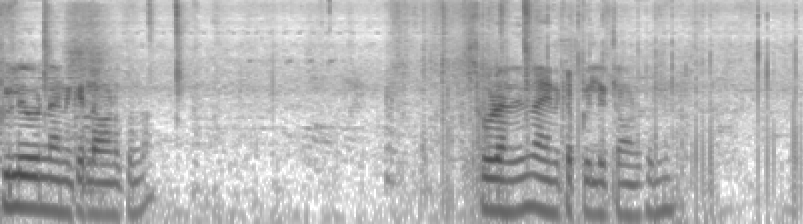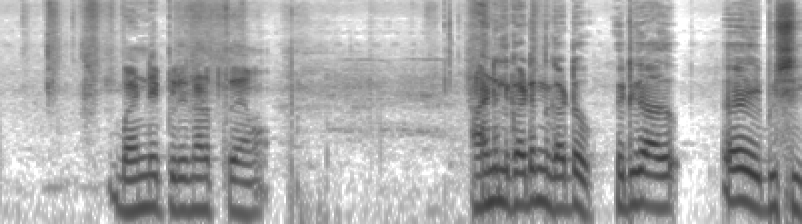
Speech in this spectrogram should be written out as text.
పిల్లి కూడా ఆయనకి ఎట్లా వండుకుందాం? చూడండి నా వెనక పిల్లి ఎట్లా అనుకుందాం బండి పిల్లి నడుపుతుందేమో. హ్యాండిల్ కట్టింది గట్టు ఇటు కాదు. এই বিশি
